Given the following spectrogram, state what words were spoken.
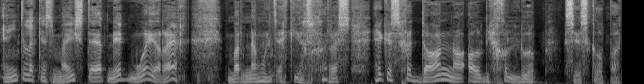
Eintlik is my stert net mooi reg, maar nou moet ek eers gerus. Ek is gedaan na al die geloop, sê Skilpad.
